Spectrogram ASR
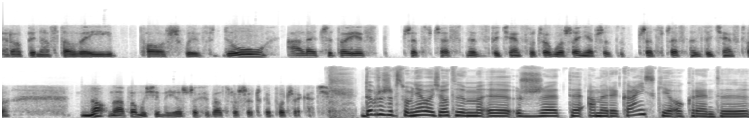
ropy naftowej poszły w dół, ale czy to jest przedwczesne zwycięstwo, czy ogłoszenie przed, przedwczesne zwycięstwa? No, na to musimy jeszcze chyba troszeczkę poczekać. Dobrze, że wspomniałeś o tym, że te amerykańskie okręty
